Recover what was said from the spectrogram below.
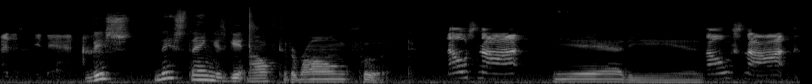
I just did that. This this thing is getting off to the wrong foot. No, it's not. Yeah, it is. No, it's not.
